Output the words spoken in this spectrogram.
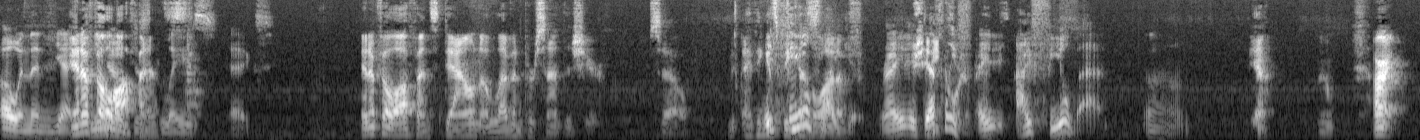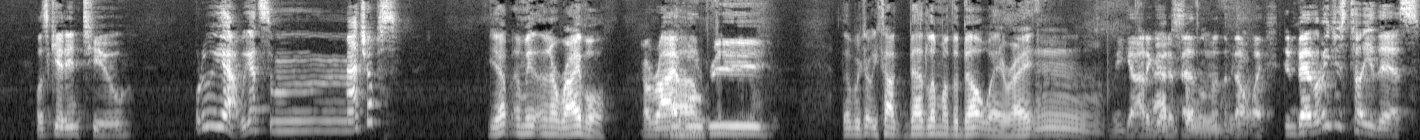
oh, and then yeah, NFL Eno offense. lays eggs. NFL offense down 11% this year. So I think It it's because feels a lot like of it, right? It definitely. I. I feel that. Um, Yeah. No. All right. Let's get into what do we got? We got some matchups. Yep, and we an arrival. A rivalry. That we, we talked Bedlam of the Beltway, right? mm, we got to go to Bedlam of the Beltway. And Ben, let me just tell you this.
